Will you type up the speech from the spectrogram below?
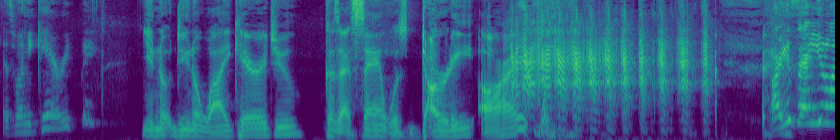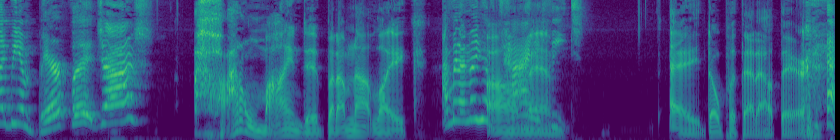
That's when he carried me. You know, do you know why he carried you? Because that sand was dirty. All right. Are you saying you don't like being barefoot, Josh? I don't mind it, but I'm not like, I mean, I know you have Oh, tiny man. feet. Hey, don't put that out there.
